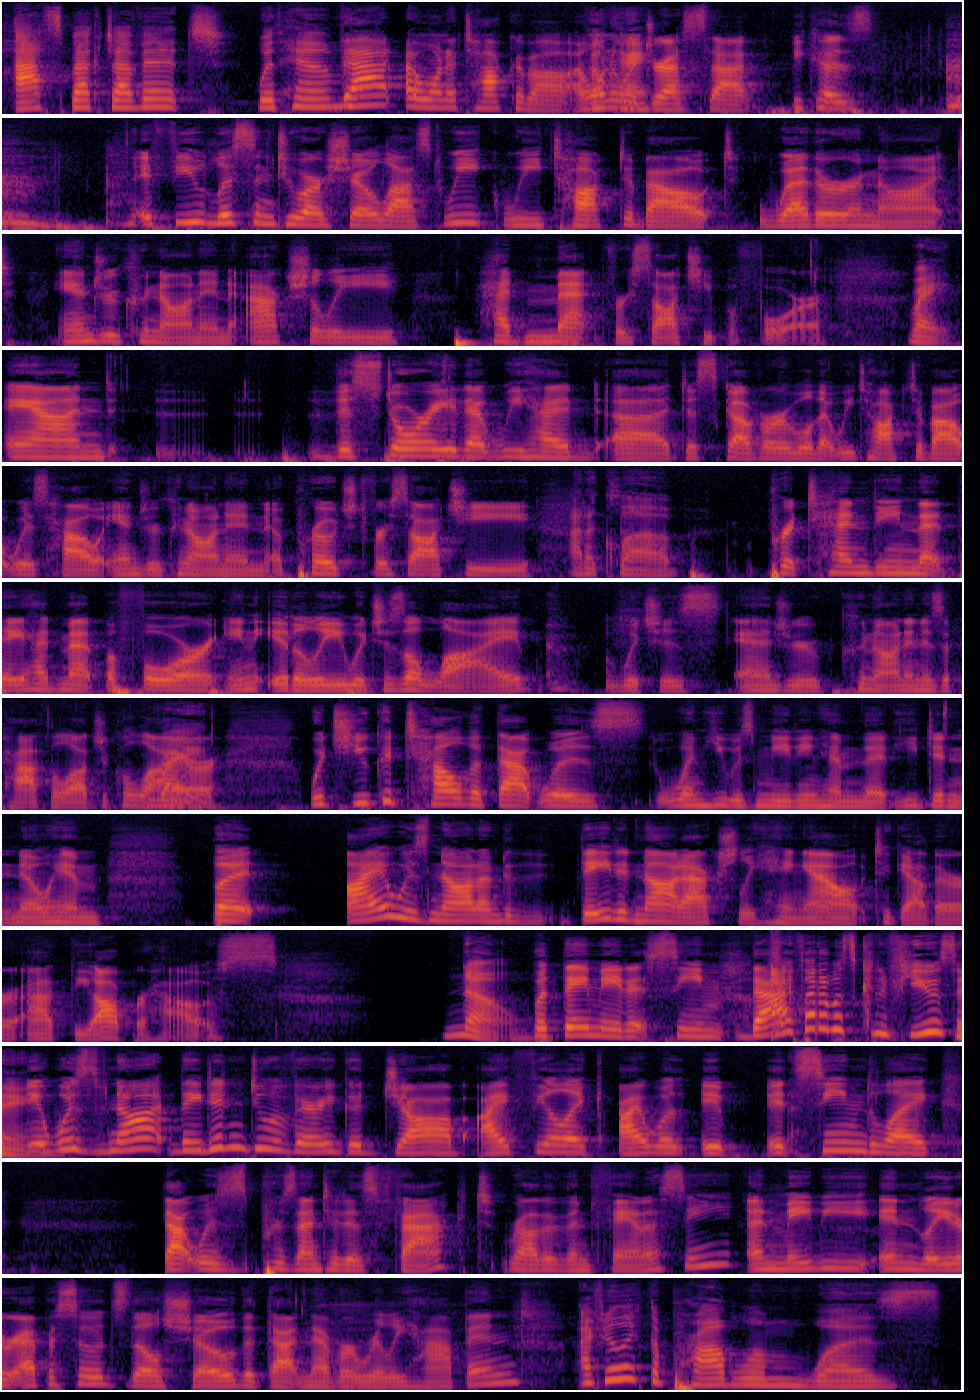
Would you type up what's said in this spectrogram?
aspect of it with him. That I want to talk about. I want to address that because if you listened to our show last week, we talked about whether or not Andrew Cunanan actually had met Versace before. right. And the story that we had uh, discovered, well, that we talked about was how Andrew Cunanan approached Versace At a club. Pretending that they had met before in Italy, which is a lie, which is Andrew Cunanan is a pathological liar, Right. which you could tell that that was when he was meeting him that he didn't know him. But I was not under, the, they did not actually hang out together at the opera house, No. but they made it seem that I thought it was confusing. it was not they didn't do a very good job i feel like i was it it seemed like that was presented as fact rather than fantasy and maybe in later episodes they'll show that that never really happened I feel like the problem was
